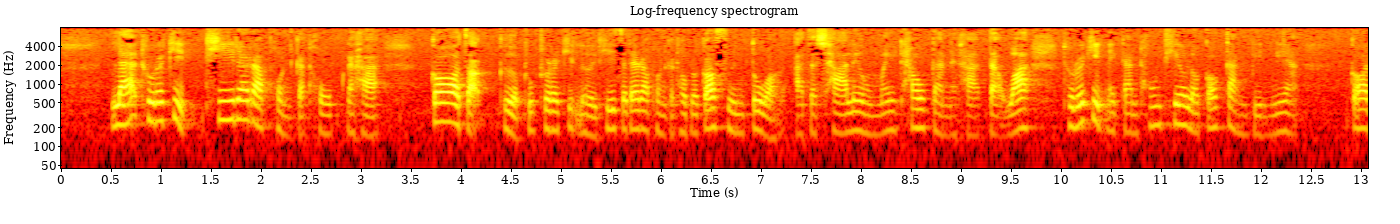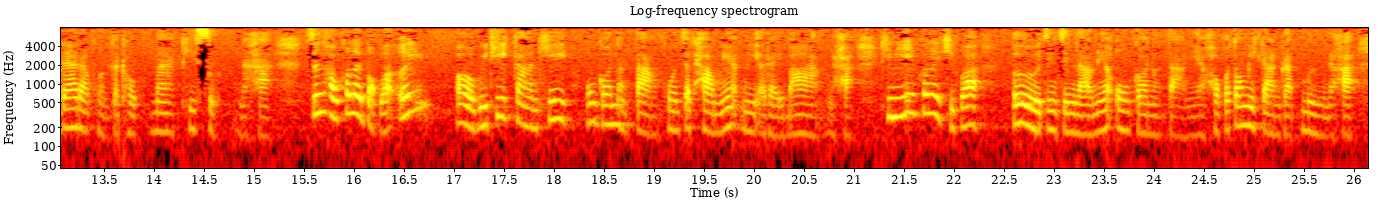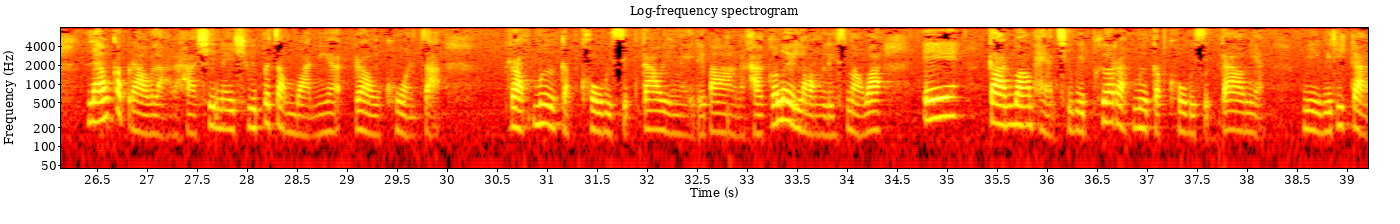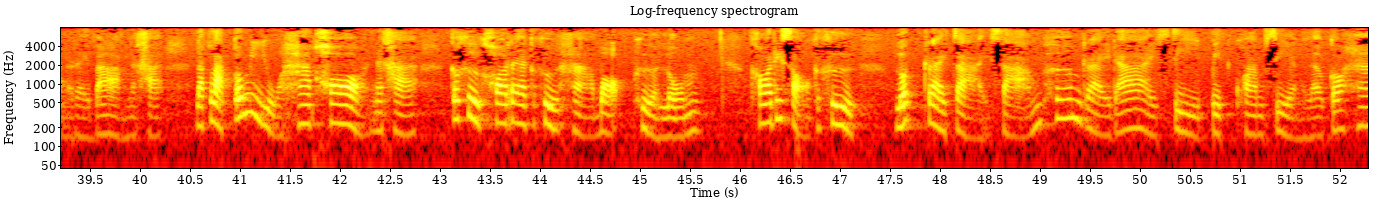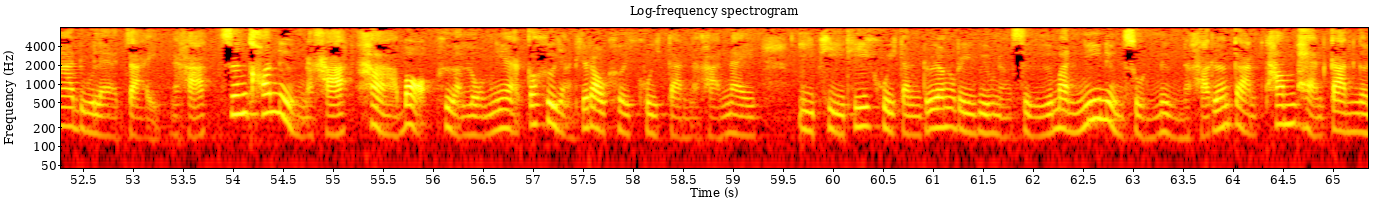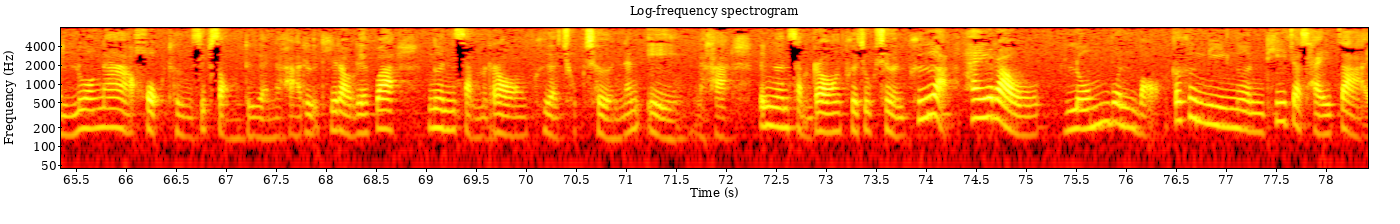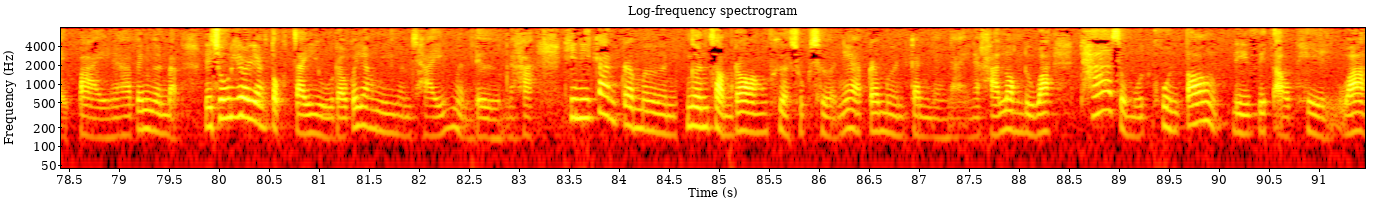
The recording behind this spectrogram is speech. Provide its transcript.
2020 และธุรกิจที่ได้รับผลกระทบนะคะ ก็จะเกือบทุกธุรกิจเลยที่จะได้รับผลกระทบแล้วก็ฟื้นตัวอาจจะช้าเร็วไม่เท่ากันนะคะ แต่ว่าธุรกิจในการท่องเที่ยวแล้วก็การบินเนี่ยก็ได้รับผลกระทบมากที่สุดนะคะ ซึ่งเขาก็เลยบอกว่า เอ้ย วิธีการที่องค์กรต่างๆ ควรจะทำเนี่ยมีอะไรบ้างนะคะ ทีนี้เอ็มก็เลยคิดว่าเออจริง ๆ แล้วเนี่ยองค์กรต่างๆเนี่ยเขาก็ต้องมีการรับมือนะคะ แล้วกับเราล่ะนะคะชีในชีวิตประจำวันเนี่ยเราควรจะรับมือกับโควิด -19 ยังไงได้บ้างนะคะ ก็เลยลองลิสต์มาว่า เอ๊การวางแผนชีวิตเพื่อรับมือกับโควิด -19 เนี่ยมีวิธีการอะไรบ้างนะคะ หลักๆก็มีอยู่ 5 ข้อนะคะ ก็คือข้อแรกก็คือหาเบาะเผื่อล้ม ข้อที่ 2 ก็คือ ลดรายจ่าย 3 เพิ่มรายได้ 4 ปิดความเสี่ยงแล้วก็ 5 ดูแลใจนะคะ ซึ่งข้อ1นนะคะ หาเบาะเผื่อล้มเนี่ยก็คืออย่างที่เราเคยคุยกันนะคะใน EP ที่คุยกันเรื่องรีวิวหนังสือ Money 101 นะคะ เรื่องการทำแผนการเงินล่วงหน้า 6-12 เดือนนะคะ หรือที่เราเรียกว่าเงินสำรองเผื่อฉุกเฉินนั่นเองนะคะ เป็นเงินสำรองเผื่อฉุกเฉินเพื่อให้เรา ล้มบนเบาะก็คือมีเงินที่จะใช้จ่ายไปนะคะเป็นเงินแบบในช่วงที่เรายังตกใจอยู่ เราก็ยังมีเงินใช้เหมือนเดิมนะคะ ทีนี้การประเมินเงินสำรองเผื่อฉุกเฉินเนี่ยประเมินกันยังไงนะคะ ลองดูว่าถ้าสมมุติคุณต้อง leave without pay หรือว่า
